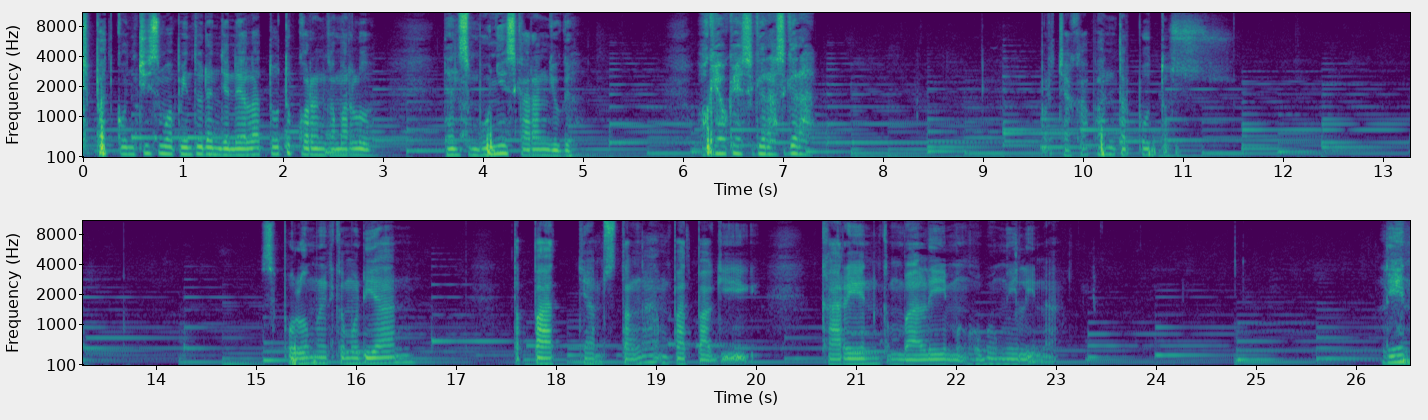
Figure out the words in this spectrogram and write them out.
Cepat kunci semua pintu dan jendela, tutup koran kamar lu. Dan sembunyi sekarang juga. Oke, oke, segera, segera. Percakapan terputus. Sepuluh menit kemudian, tepat jam setengah empat pagi, Karin kembali menghubungi Lina. Lin,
